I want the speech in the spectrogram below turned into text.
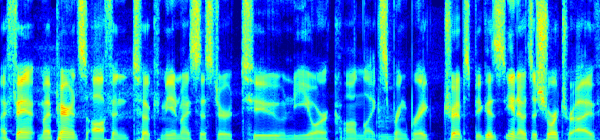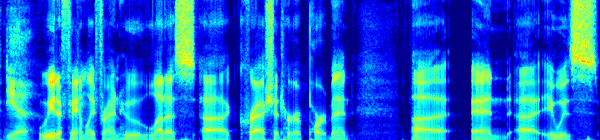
my my parents often took me and my sister to New York on like spring break trips because you know it's a short drive. Yeah. we had a family friend who let us uh, crash at her apartment uh, and uh, it was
